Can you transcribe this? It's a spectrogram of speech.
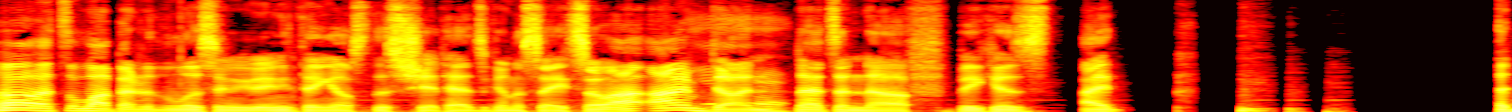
oh, it's a lot better than listening to anything else this shithead's gonna say. So I, I'm done. That's enough because I. A,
